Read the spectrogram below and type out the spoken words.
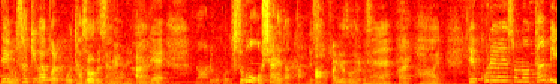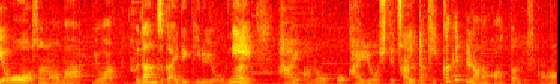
でもう先がやっぱりこう多分みたいな言われてて、なるほど。すごいおしゃれだったんですよあありがとうございます。ね。はい。はい、でこれその旅をそのまあ要は普段使いできるように、ははいいあのこう改良して作ったきっかけっていうのは何かあったんですか、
